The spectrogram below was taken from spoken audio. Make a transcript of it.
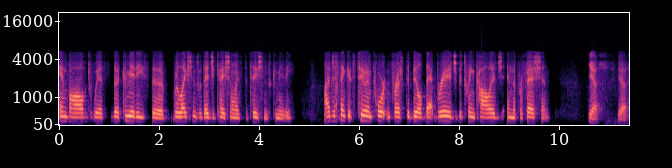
involved with the committees, the Relations with Educational Institutions Committee. I just think it's too important for us to build that bridge between college and the profession. Yes, yes.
